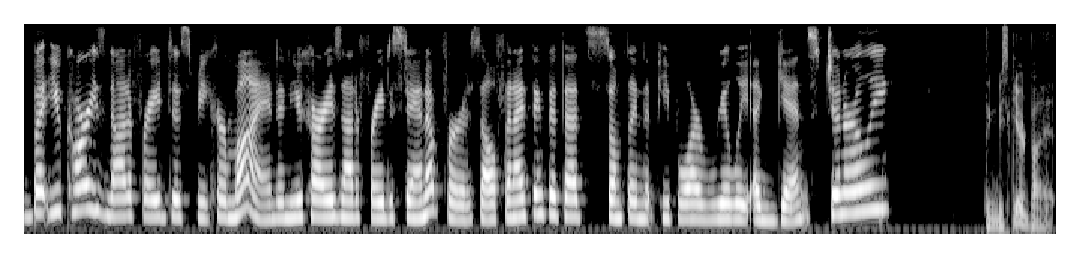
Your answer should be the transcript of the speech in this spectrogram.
but Yukari's not afraid to speak her mind, and Yukari's not afraid to stand up for herself. And I think that that's something that people are really against generally. They can be scared by it.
